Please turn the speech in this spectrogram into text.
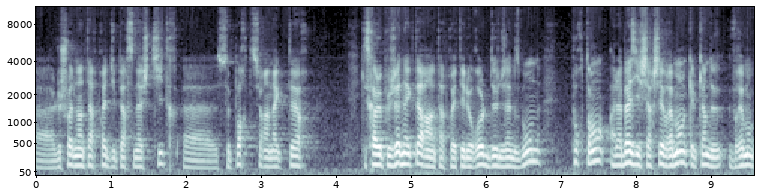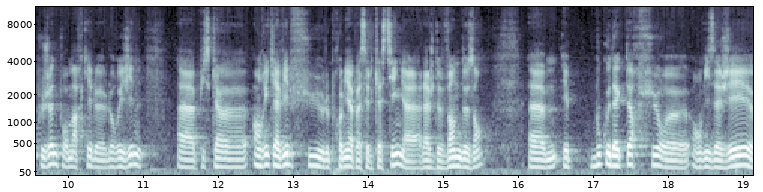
euh, le choix de l'interprète du personnage titre euh, se porte sur un acteur qui sera le plus jeune acteur à interpréter le rôle de James Bond. Pourtant, à la base, il cherchait vraiment quelqu'un de vraiment plus jeune pour marquer l'origine, euh, puisque Henri Cavill fut le premier à passer le casting à, l'âge de 22 ans. et Beaucoup d'acteurs furent envisagés,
